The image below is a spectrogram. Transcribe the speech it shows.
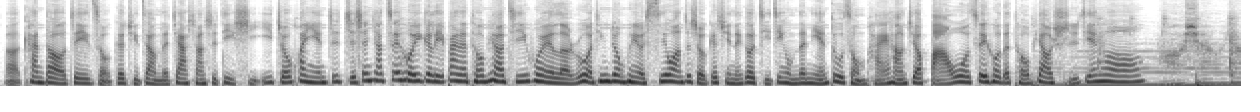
呃，看到这一首歌曲在我们的架上是第十一周，换言之，只剩下最后一个礼拜的投票机会了。如果听众朋友希望这首歌曲能够挤进我们的年度总排行，就要把握最后的投票时间哦。我想要。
